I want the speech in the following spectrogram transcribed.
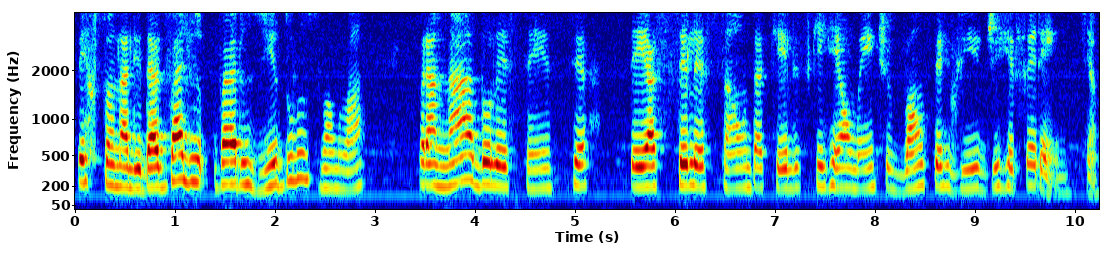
personalidades, vários, vários ídolos, vamos lá, para na adolescência ter a seleção daqueles que realmente vão servir de referência.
